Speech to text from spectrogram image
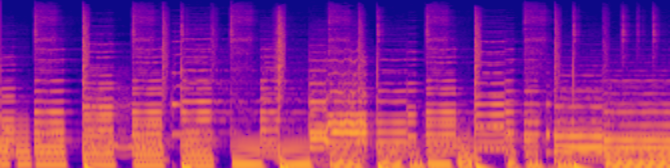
Thank you.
